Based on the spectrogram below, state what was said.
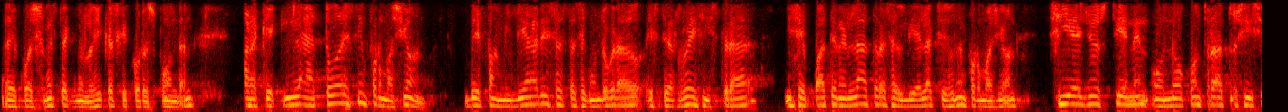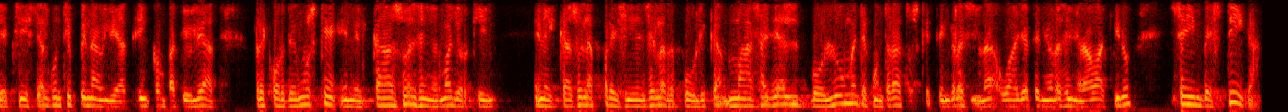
adecuaciones tecnológicas que correspondan, para que la, toda esta información de familiares hasta segundo grado esté registrada y se pueda tener la trazabilidad del acceso a la información si ellos tienen o no contratos y si existe algún tipo de inhabilidad e incompatibilidad. Recordemos que en el caso del señor Mallorquín, en el caso de la presidencia de la República, más allá del volumen de contratos que tenga la señora o haya tenido la señora Báquiro, se investiga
